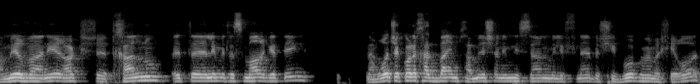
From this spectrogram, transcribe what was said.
אמיר ואני רק כשהתחלנו את Limitless uh, Marketing, למרות שכל אחד בא עם חמש שנים ניסיון מלפני בשיווק ומכירות,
